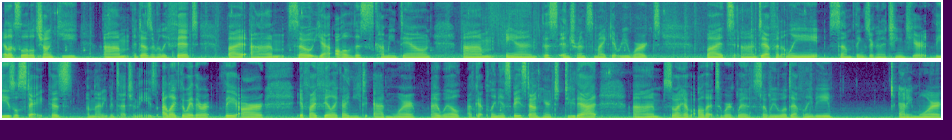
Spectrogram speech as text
It looks a little chunky. Um, it doesn't really fit. But um, so yeah, all of this is coming down. Um, and this entrance might get reworked but uh, definitely some things are going to change here. These will stay because I'm not even touching these. I like the way they're they are. If I feel like I need to add more, I will. I've got plenty of space down here to do that. Um, so I have all that to work with. So we will definitely be adding more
